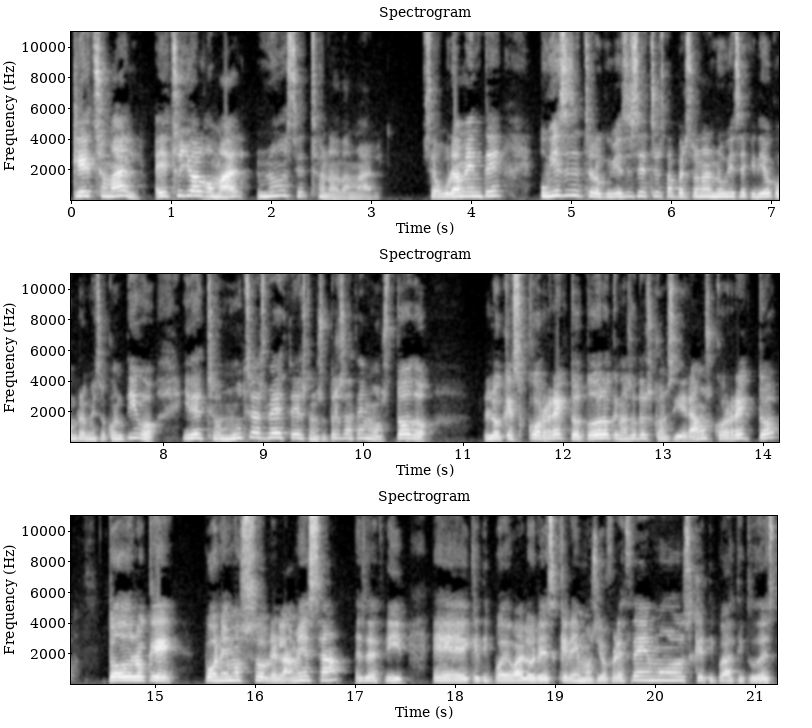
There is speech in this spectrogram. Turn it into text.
¿Qué he hecho mal? ¿He hecho yo algo mal? No has hecho nada mal. Seguramente hubieses hecho lo que hubieses hecho, esta persona no hubiese querido compromiso contigo. Y de hecho, muchas veces nosotros hacemos todo lo que es correcto, todo lo que nosotros consideramos correcto, todo lo que ponemos sobre la mesa, es decir, eh, qué tipo de valores queremos y ofrecemos, qué tipo de actitudes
